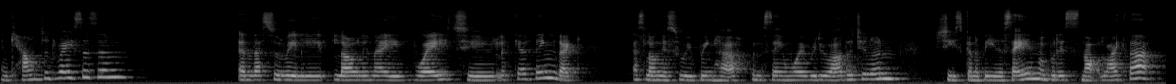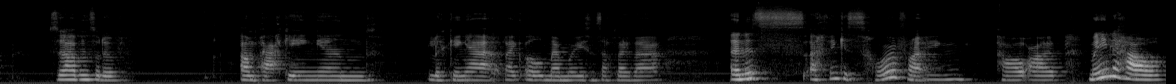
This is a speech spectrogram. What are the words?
encountered racism, and that's a really lonely, naive way to look at things. Like, as long as we bring her up in the same way we do other children, she's gonna be the same, but it's not like that. So I've been sort of unpacking and looking at like old memories and stuff like that. And it's I think it's horrifying how I've mainly how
